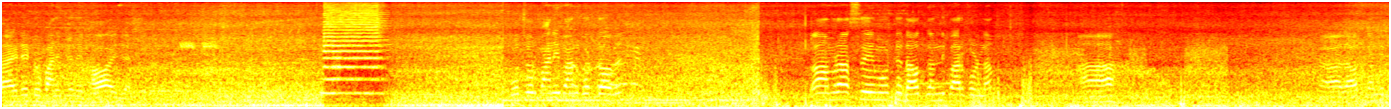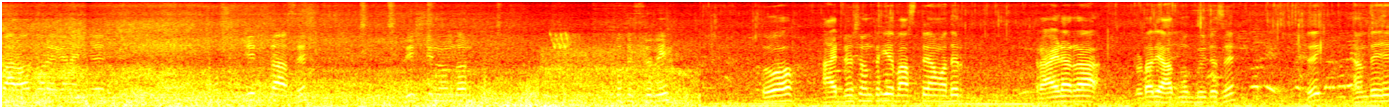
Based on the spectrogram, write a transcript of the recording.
রাইডে একটু পানি টানি খাওয়া হয়ে যায়। প্রচুর পানি পান করতে হবে। তো আমরা আসছে এই মুহূর্তে দাউদকান্দি পার করলাম। দাউদকান্দি পার হওয়ার পরে এখানে যে মসজিদটা আছে। দৃষ্টিনন্দন প্রতিশ্রুতি। তো হাইড্রেশন থেকে বাঁচতে আমাদের রাইডাররা টোটালি হাত মুখ ধুইতেছে। এই এখান থেকে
